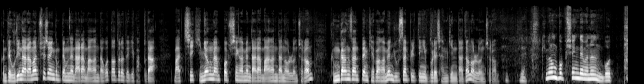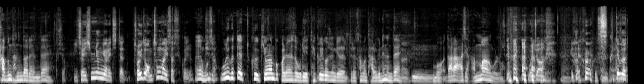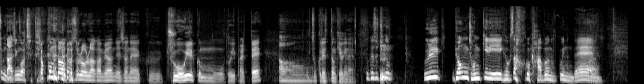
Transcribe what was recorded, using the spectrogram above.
근데 우리나라만 최저임금 때문에 나라 망한다고 떠들어대기 바쁘다. 마치 김영란법 시행하면 나라 망한다는 언론처럼 금강산 댐 개방하면 63 빌딩이 물에 잠긴다던 언론처럼 네. 김영란법 시행되면은 뭐 다 문 닫는다 그랬는데 그죠. 2016년에 진짜 저희도 엄청 많이 썼을 걸요. 예, 우리? 우리 그때 그 김영란법 관련해서 우리 댓글 읽어준 게들에서 한번 다루긴 했는데 네. 음, 뭐 나라 아직 안 망한 걸로 멀쩡하게. 그렇습니다. 그때보다 좀 낮은 것 같은데. 조금 더 거슬러 올라가면 예전에 그 주 5일 근무 도입할 때 어... 또 그랬던 기억이 나요. 그래서 지금 을병정끼리 계속 싸우고 갑은 웃고 있는데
